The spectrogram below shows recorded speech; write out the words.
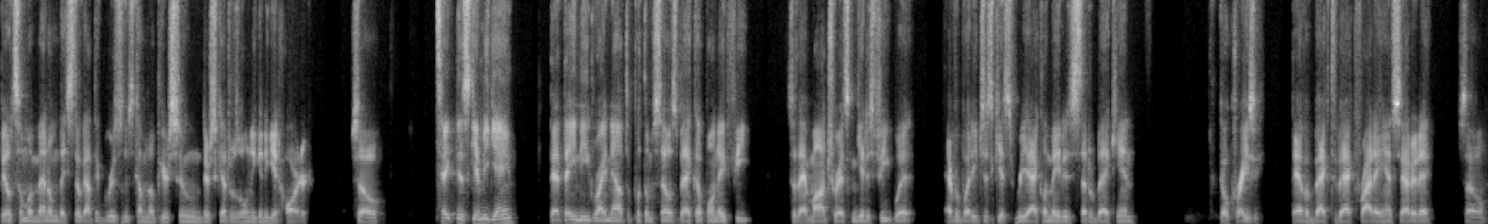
build some momentum. They still got the Grizzlies coming up here soon. Their schedule's only going to get harder. So take this gimme game that they need right now to put themselves back up on their feet so that Montrez can get his feet wet. Everybody just gets reacclimated, settled back in. Go crazy. They have a back to back Friday and Saturday. So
